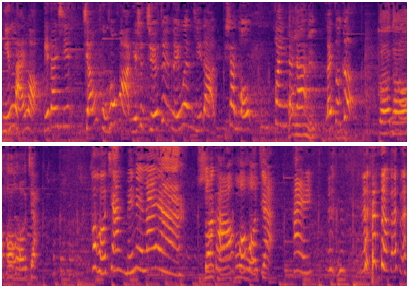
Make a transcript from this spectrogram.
您来了，别担心，讲普通话也是绝对没问题的。汕头，欢迎大家来做客。说头好好吃，好好吃，妹妹来呀！说头好好吃，嗨，拜拜。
